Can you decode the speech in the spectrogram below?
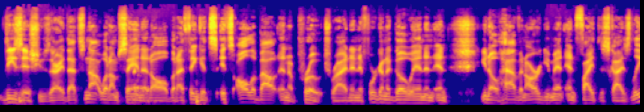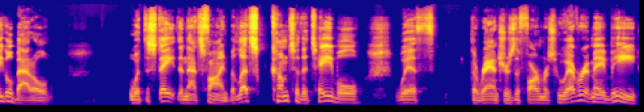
these issues right? That's not what i'm saying at all but i think it's it's all about an approach right? And if we're going to go in and and you know have an argument and fight this guy's legal battle with the state then that's fine. But let's come to the table with the ranchers, the farmers, whoever it may be,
